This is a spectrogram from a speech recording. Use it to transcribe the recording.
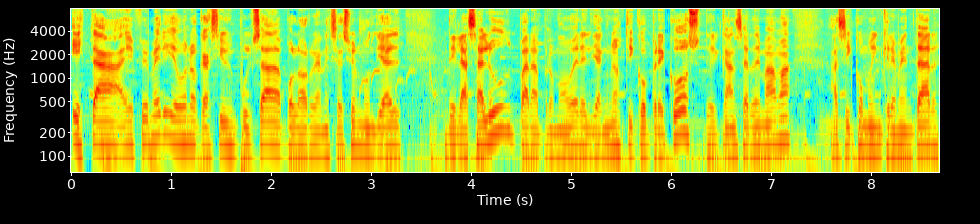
Esta efeméride, bueno, que ha sido impulsada por la Organización Mundial de la Salud para promover el diagnóstico precoz del cáncer de mama, así como incrementar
